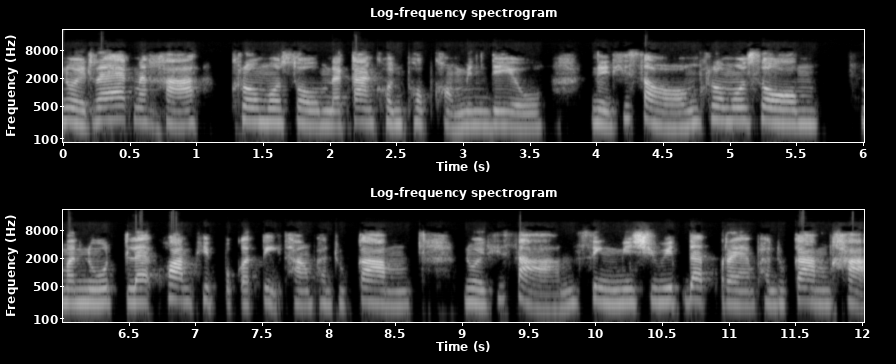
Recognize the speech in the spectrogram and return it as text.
หน่วยแรกนะคะ โครโมโซมและการค้นพบของเมนเดล หน่วยที่ 2 โครโมโซมมนุษย์และความผิดปกติทางพันธุกรรม หน่วยที่ 3 สิ่งมีชีวิตดัดแปลงพันธุกรรมค่ะ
